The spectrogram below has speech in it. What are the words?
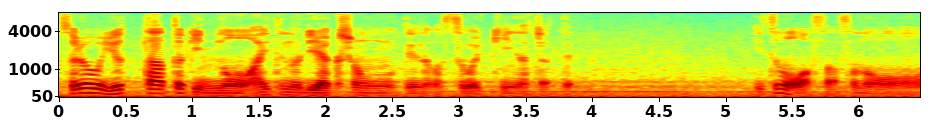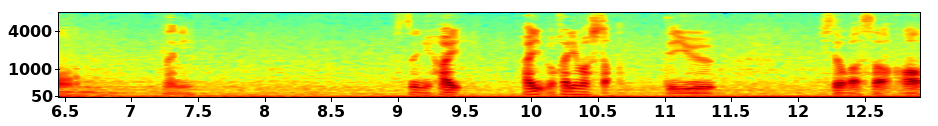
それを言った時の相手のリアクションっていうのがすごい気になっちゃって。いつもはさ、その、何？普通に、はい、はい、わかりましたっていう人がさ、あ、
